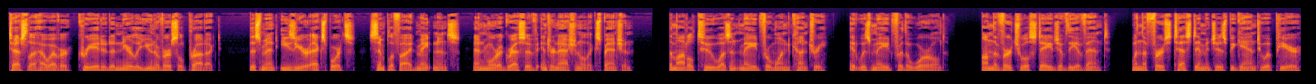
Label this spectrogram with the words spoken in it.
Tesla, however, created a nearly universal product. This meant easier exports, simplified maintenance, and more aggressive international expansion. The Model 2 wasn't made for one country, it was made for the world. On the virtual stage of the event, when the first test images began to appear,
